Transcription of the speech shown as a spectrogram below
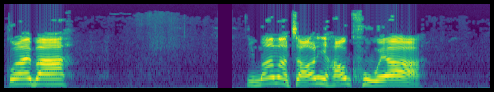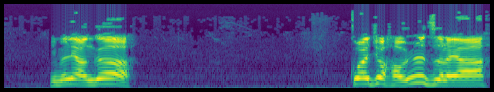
过来吧。你妈妈找你好苦呀！你们两个过来就好日子了呀！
